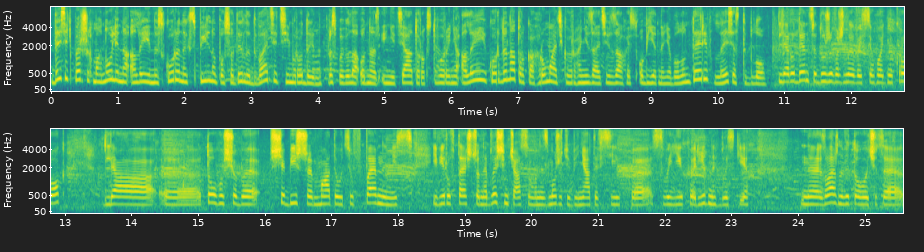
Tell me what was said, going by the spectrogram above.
Десять перших магнолій на алеї нескорених спільно посадили 27 родин, розповіла одна з ініціаторок створення алеї, координаторка громадської організації захист об'єднання волонтерів Леся Стебло. Для родин це дуже важливий сьогодні крок для е, того, щоб ще більше мати оцю впевненість і віру в те, що найближчим часом вони зможуть обійняти всіх е, своїх рідних, близьких. Незалежно від того, чи це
